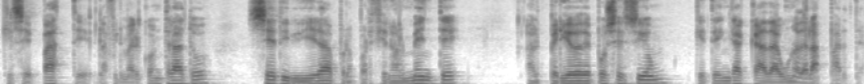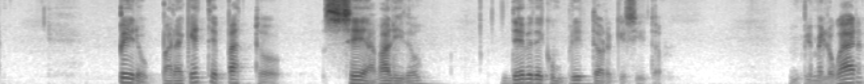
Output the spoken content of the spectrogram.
que se pacte la firma del contrato se dividirá proporcionalmente al periodo de posesión que tenga cada una de las partes. Pero para que este pacto sea válido, debe de cumplir dos requisitos. En primer lugar,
